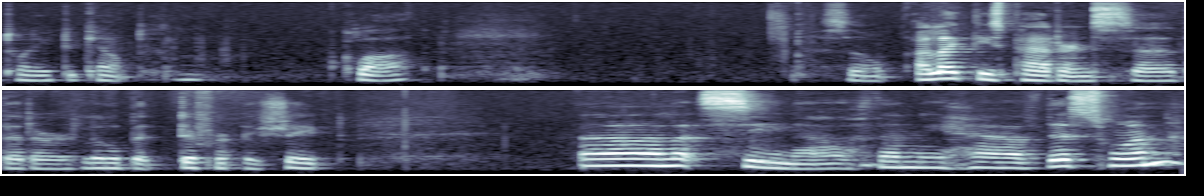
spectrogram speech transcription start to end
22 count cloth. So I like these patterns uh, that are a little bit differently shaped. Uh, let's see now. Then we have this one.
